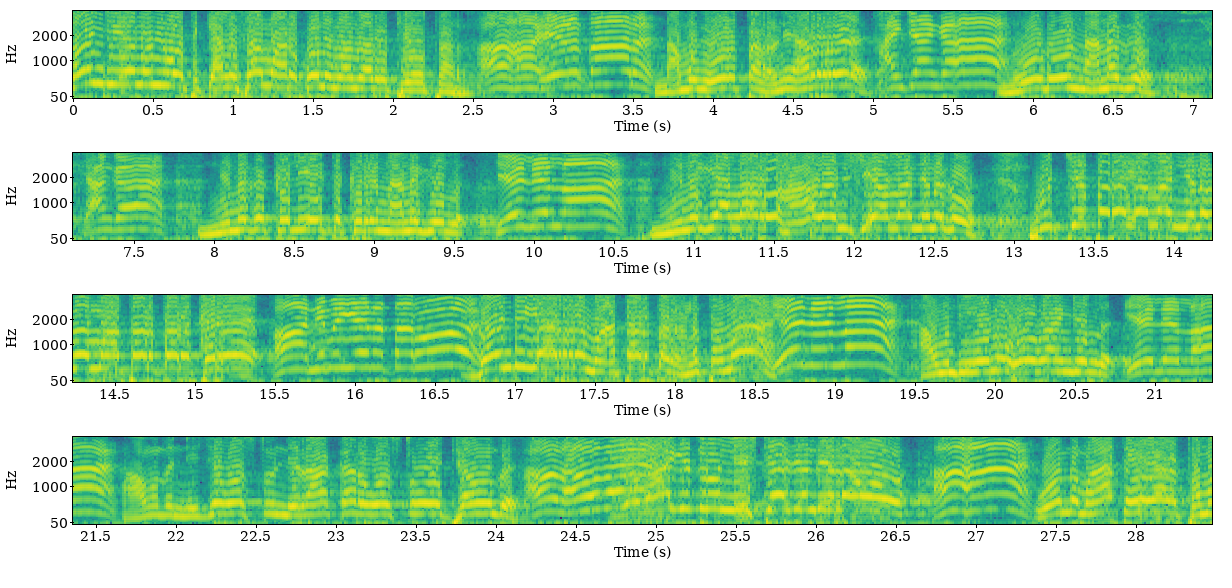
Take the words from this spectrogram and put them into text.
ತಂಗಿ ಏನು ಇವತ್ತು ಕೆಲಸ ಮಾಡ್ಕೊಂಡು ಬಂದಾರ ಅಂತ ಹೇಳ್ತಾರ. ಹಾ ಹಾ ಹೇಳ್ತಾರ. ನಮಗ್ ಹೇಳ್ತಾರ ಯಾರ ನೋಡು ನನಗ. ಹೆಂಗ? ನಿನಗ ಕಲಿ ಐತೆ ಕರೆ ನನಗಿಲ್ಲ ಏನಿಲ್ಲ ನಿನಗೆ ಎಲ್ಲಾರು ಹಾಳನಿಸಿ ಅಲ್ಲ ನಿನಗು. ಹುಚ್ಚಿ ತರ ಎಲ್ಲ ನಿನಗ ಮಾತಾಡ್ತಾರ ಖರೆ ಹಾ ನಿಮಗೇನತಾರು ಯಾರ ಮಾತಾಡ್ತಾರ ತಮ್ಮ? ಏನಿಲ್ಲ. ಅವನ್ದು ಏನು ಹೋಗಂಗಿಲ್ಲ. ಏನಿಲ್ಲ. ಅವಂದ ನಿಜ ವಸ್ತು ನಿರಾಕಾರ ವಸ್ತು ಐತೆ ಹೌದ ಯಾವಾಗಿದ್ರು ನಿಷ್ಠೆದಿಂದ ಇರವ ಹಾ ಹಾ. ಒಂದು ಮಾತು ಹೇಳ್ಯಾರ ತಮ್ಮ.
